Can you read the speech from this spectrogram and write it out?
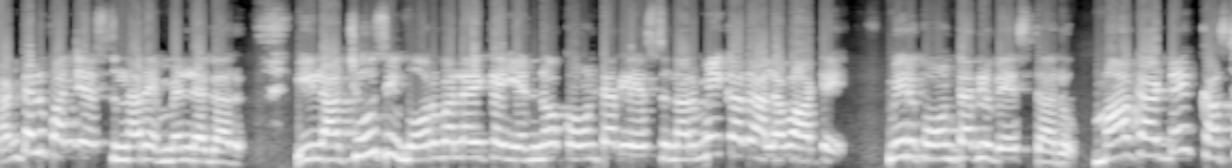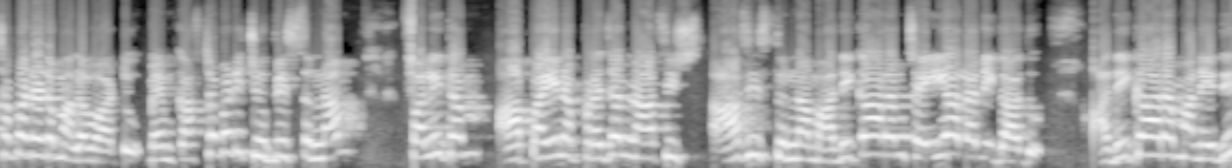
గంటలు పనిచేస్తున్నారు ఎమ్మెల్యే గారు. ఇలా చూసి ఓర్వలేక ఎన్నో కౌంటర్లు వేస్తున్నారు. మీకు అది అలవాటే. మీరు కౌంటర్లు వేస్తారు. మాకంటే కష్టపడడం అలవాటు. మేము కష్టపడి చూపిస్తున్నాం ఫలితం ఆ పైన ప్రజలను ఆశి ఆశిస్తున్నాం. అధికారం చెయ్యాలని కాదు. అధికారం అనేది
